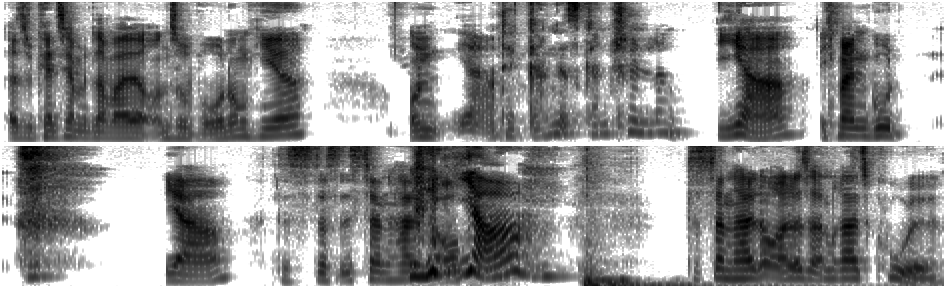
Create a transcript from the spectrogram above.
also du kennst ja mittlerweile unsere Wohnung hier und ja, und der Gang ist ganz schön lang. Ja, ich meine gut. ja, das das ist dann halt auch Ja. Das ist dann halt auch alles andere als cool.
